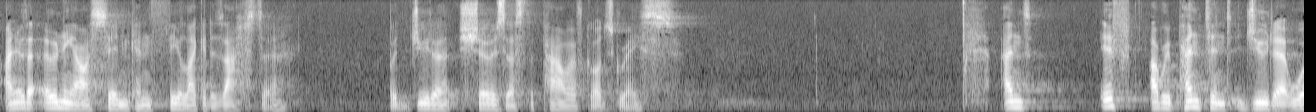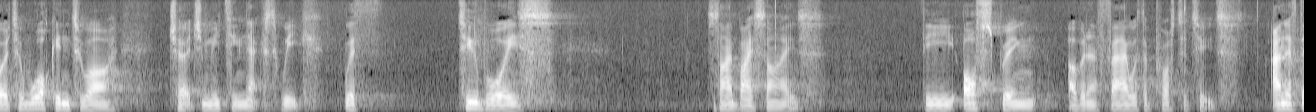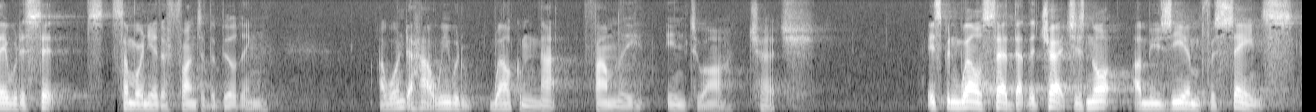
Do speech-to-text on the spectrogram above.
I know that owning our sin can feel like a disaster, but Judah shows us the power of God's grace. And if a repentant Judah were to walk into our church meeting next week with two boys side by side, the offspring of an affair with a prostitute, and if they were to sit somewhere near the front of the building, I wonder how we would welcome that family into our church. It's been well said that the church is not a museum for saints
